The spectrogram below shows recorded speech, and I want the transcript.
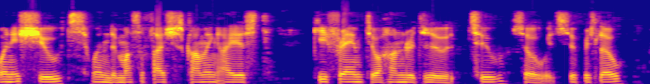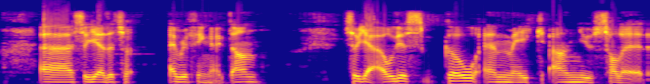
when it shoots, when the muzzle flash is coming, I just keyframe to 100 to 2, so it's super slow. Uh, so yeah, that's everything I've done. So yeah, I'll just go and make a new solid.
